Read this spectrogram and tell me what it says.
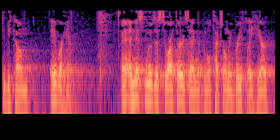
to become Abraham. And, this moves us to our third segment, and we'll touch only briefly here.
